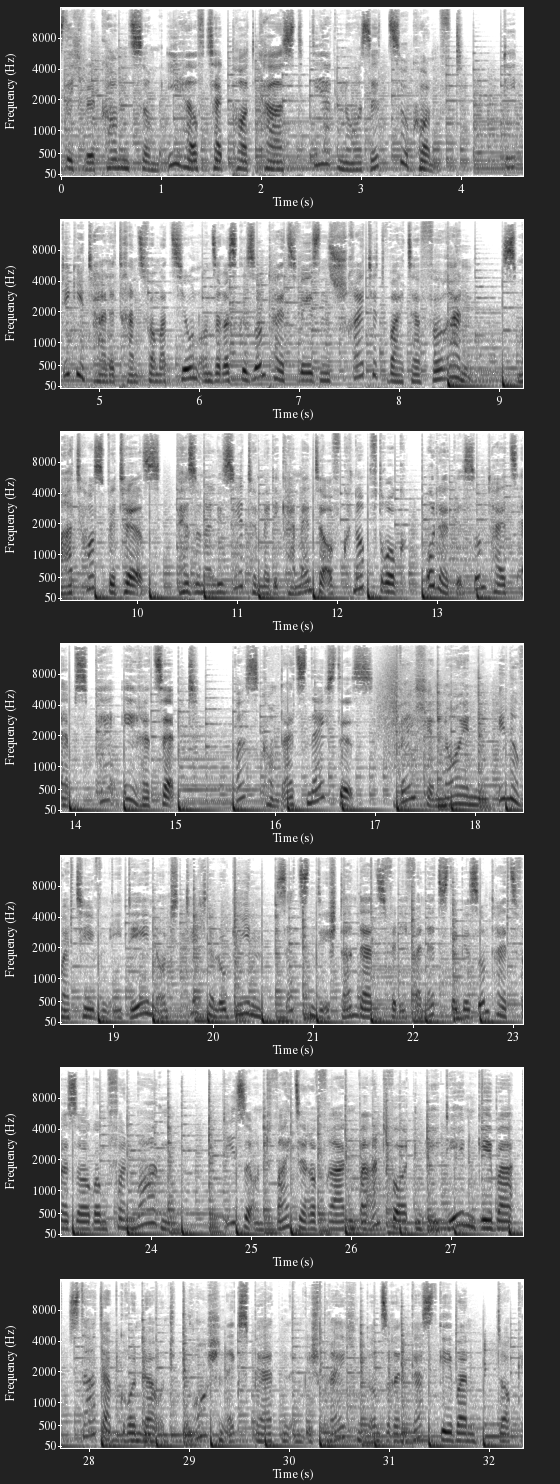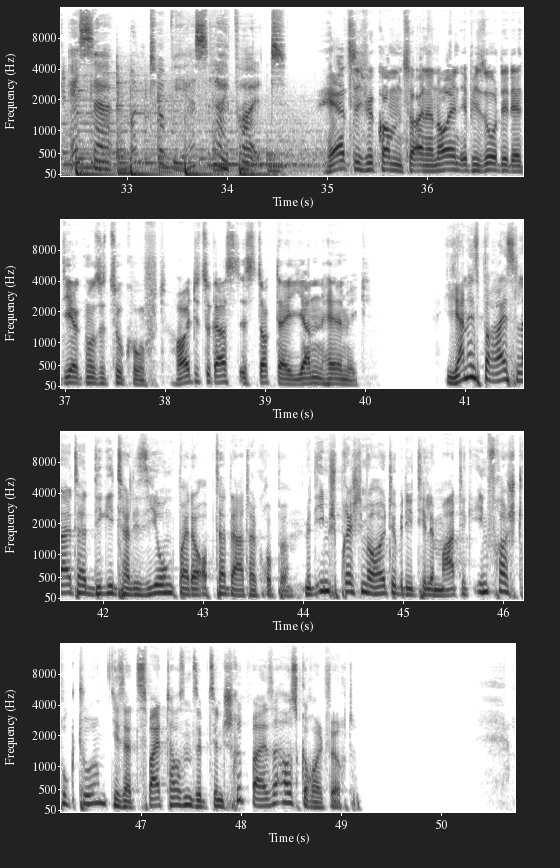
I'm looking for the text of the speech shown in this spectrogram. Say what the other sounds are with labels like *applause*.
Herzlich willkommen zum eHealth Podcast Diagnose Zukunft. Die digitale Transformation unseres Gesundheitswesens schreitet weiter voran. Smart Hospitals, personalisierte Medikamente auf Knopfdruck oder Gesundheits-Apps per E-Rezept. Was kommt als nächstes? Welche neuen, innovativen Ideen und Technologien setzen die Standards für die vernetzte Gesundheitsversorgung von morgen? Diese und weitere Fragen beantworten Ideengeber, Startup-Gründer und Branchenexperten im Gespräch mit unseren Gastgebern Doc Esser und Tobias Leipold. Herzlich willkommen zu einer neuen Episode der Diagnose Zukunft. Heute zu Gast ist Dr. Jan Helmig. Jan ist Bereichsleiter Digitalisierung bei der Opta Data Gruppe. Mit ihm sprechen wir heute über die Telematik-Infrastruktur, die seit 2017 schrittweise ausgerollt wird.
